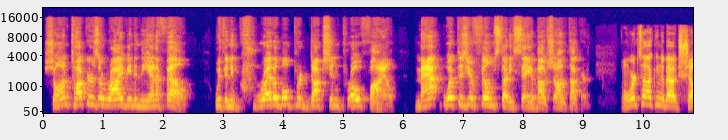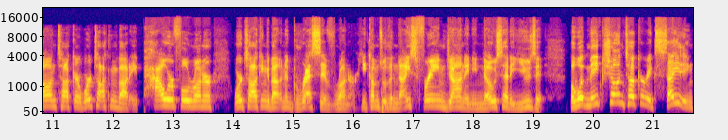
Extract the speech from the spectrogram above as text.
Sean Tucker's arriving in the NFL with an incredible production profile. Matt, what does your film study say about Sean Tucker? When we're talking about Sean Tucker, we're talking about a powerful runner. We're talking about an aggressive runner. He comes with a nice frame, John, and he knows how to use it. But what makes Sean Tucker exciting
